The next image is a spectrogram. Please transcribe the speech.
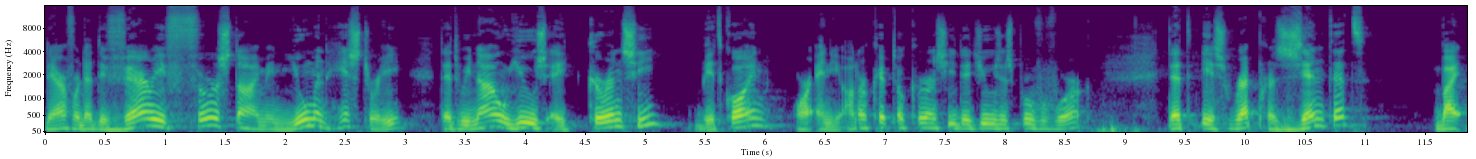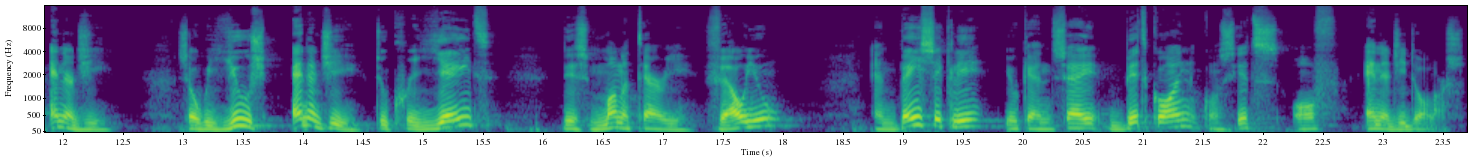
therefore that the very first time in human history that we now use a currency, Bitcoin, or any other cryptocurrency that uses proof of work, that is represented by energy. So we use energy to create this monetary value. And basically, you can say Bitcoin consists of energy dollars.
